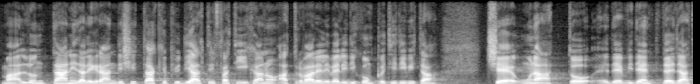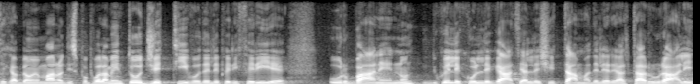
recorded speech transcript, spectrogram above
ma lontani dalle grandi città che più di altri faticano a trovare livelli di competitività c'è un atto, ed è evidente dai dati che abbiamo in mano, di spopolamento oggettivo delle periferie urbane, non di quelle collegate alle città, ma delle realtà rurali,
